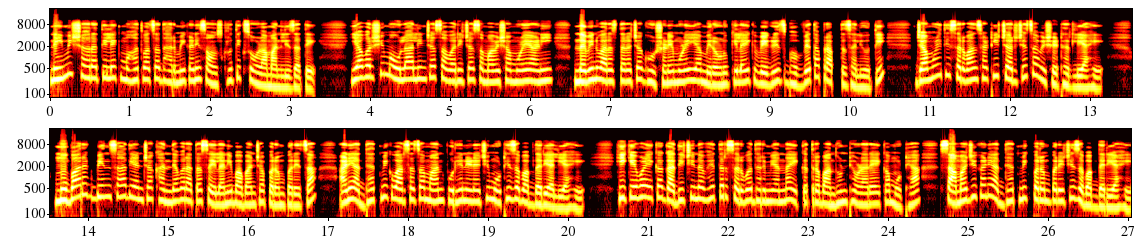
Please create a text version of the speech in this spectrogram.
नेहमीच शहरातील एक महत्त्वाचा धार्मिक आणि सांस्कृतिक सोहळा मानली जाते. यावर्षी मौला अलींच्या सवारीच्या समावेशामुळे आणि नवीन वारसदाराच्या घोषणेमुळे या मिरवणुकीला एक वेगळीच भव्यता प्राप्त झाली होती ज्यामुळे ती सर्वांसाठी चर्चेचा विषय ठरली आहे. मुबारक बिन साद यांच्या खांद्यावर आता सैलानी बाबांच्या परंपरेचा आणि आध्यात्मिक वारसाचा मान पुढे नेण्याची मोठी जबाबदारी आली आहे. ही केवळ एका गादीची नव्हे तर सर्व धर्मियांना एकत्र बांधून ठेवणाऱ्या एका मोठ्या सामाजिक आणि आध्यात्मिक परंपरेची जबाबदारी आहे.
